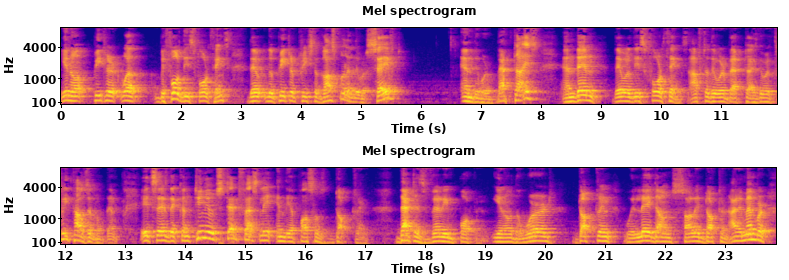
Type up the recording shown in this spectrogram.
you know, Peter, well, before these four things, the, the Peter preached the gospel and they were saved and they were baptized. And then there were these four things. After they were baptized, there were 3,000 of them. It says they continued steadfastly in the apostles' doctrine. That is very important. You know, the word doctrine, we lay down solid doctrine. I remember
